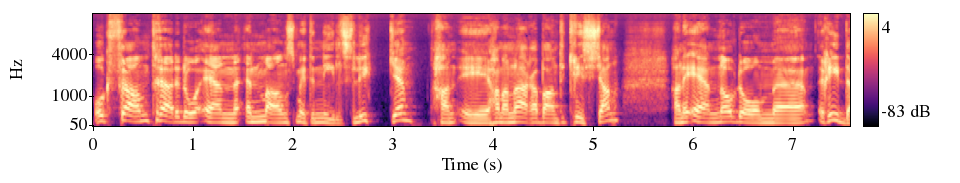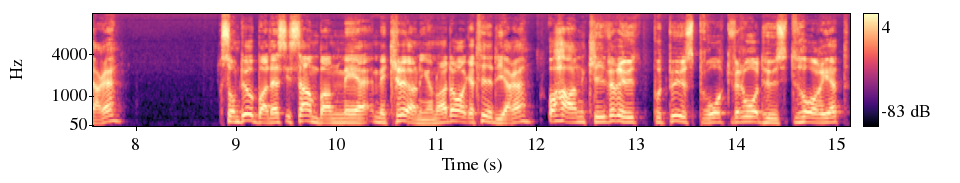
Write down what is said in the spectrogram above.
Och fram träder då en, en man som heter Nils Lycke. Han, är, han har nära band till Christian. Han är en av de eh, riddare som dubbades i samband med, med kröningen några dagar tidigare. Och han kliver ut på ett burspråk vid rådhuset i torget.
